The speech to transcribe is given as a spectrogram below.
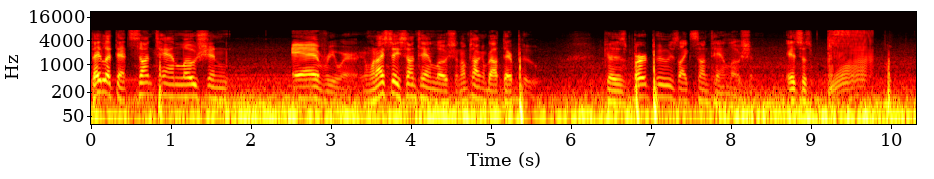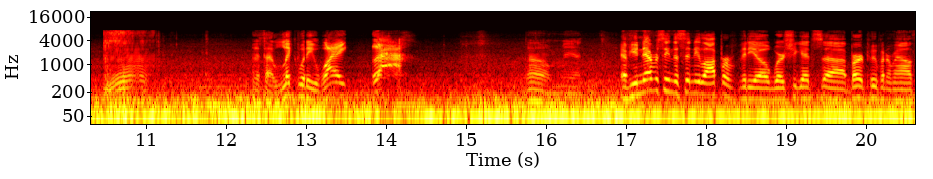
They let that suntan lotion everywhere. And when I say suntan lotion, I'm talking about their poo because bird poo is like suntan lotion. It's just it's that liquidy white. Ah! Oh man! If you've never seen the Cyndi Lauper video where she gets uh, bird poop in her mouth,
